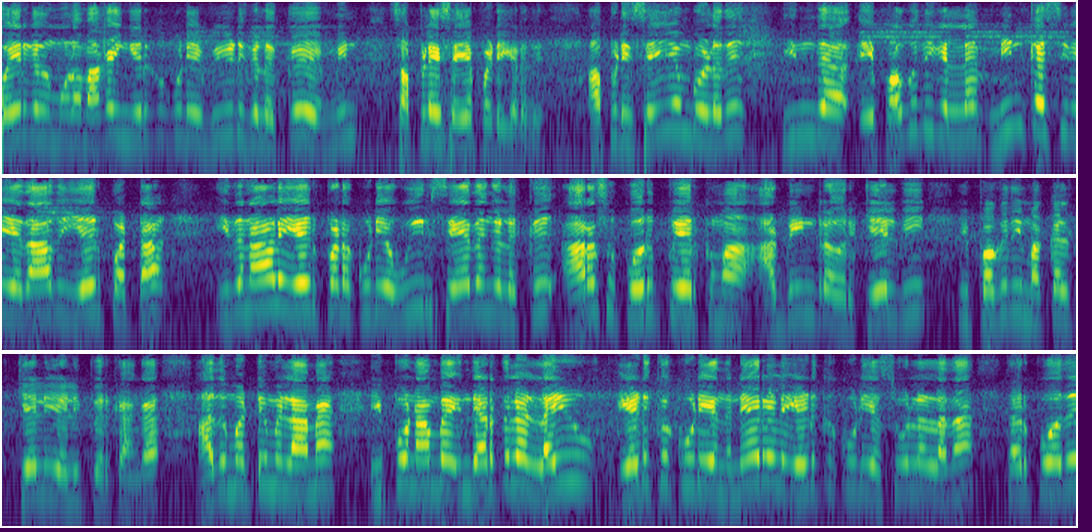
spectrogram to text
ஒயர்கள் மூலமாக இங்கே இருக்கக்கூடிய வீடுகளுக்கு மின் சப்ளை செய்யப்படுகிறது. அப்படி செய்யும் பொழுது இந்த பகுதிகளில் மின்கசிவு ஏதாவது ஏற்பட்டால் இதனால் ஏற்படக்கூடிய உயிர் சேதங்களுக்கு அரசு பொறுப்பேற்குமா அப்படின்ற ஒரு கேள்வி இப்பகுதி மக்கள் கேள்வி எழுப்பியிருக்காங்க. அது மட்டும் இல்லாமல் இப்போ நம்ம இந்த இடத்துல லைவ் எடுக்கக்கூடிய இந்த நேரில் எடுக்கக்கூடிய சூழலில் தான் தற்போது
